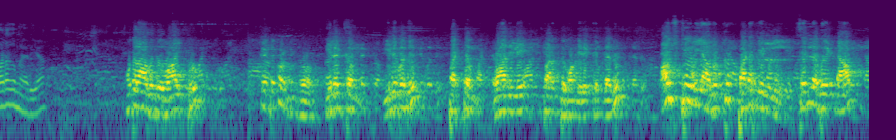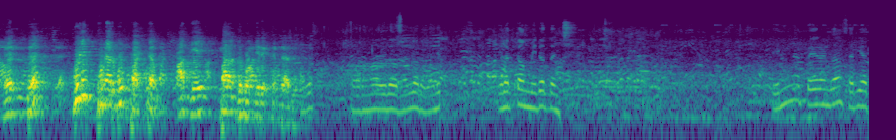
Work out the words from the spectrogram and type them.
படகு மாதிரியா முதலாவது வாய்ப்பு கேட்டுக்கொள்கின்றோம். இலக்கம் இருபது. பட்டம் வானிலே பறந்து கொண்டிருக்கின்றது. ஆஸ்திரேலியாவுக்கு படகில் செல்ல வேண்டாம் என்ற விழிப்புணர்வு பட்டம் அங்கே பறந்து கொண்டிருக்கின்றது. இலக்கம் இருபத்தஞ்சு. என்ன பேருன்னு தான் சரியாக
